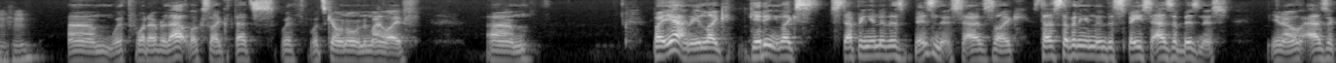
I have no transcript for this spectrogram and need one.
Mm-hmm. Um, with whatever that looks like, that's with what's going on in my life. Um, but yeah, I mean, like getting like stepping into this business as like stepping into the space as a business, you know, as a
